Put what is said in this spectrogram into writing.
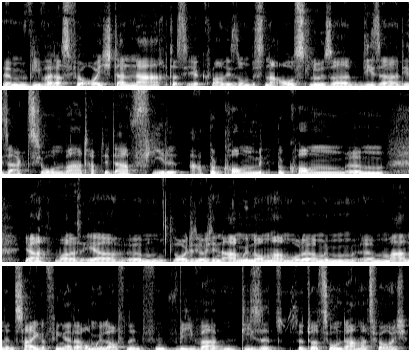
ähm, wie war das für euch danach, dass ihr quasi so ein bisschen Auslöser dieser, dieser Aktion wart? Habt ihr da viel abbekommen, mitbekommen? Ähm, ja, war das eher ähm, Leute, die euch in den Arm genommen haben oder mit dem äh, mahnenden Zeigefinger da rumgelaufen sind. Wie war diese Situation damals für euch?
